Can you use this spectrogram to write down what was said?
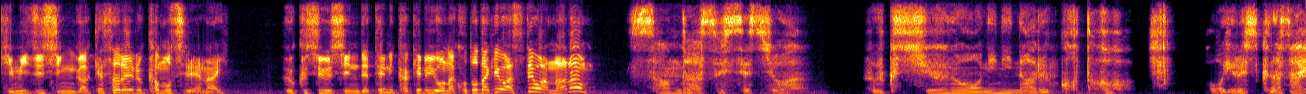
君自身が消されるかもしれない。復讐心で手にかけるようなことだけはしてはならん。サンダース施設長復讐の鬼になることをお許しください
